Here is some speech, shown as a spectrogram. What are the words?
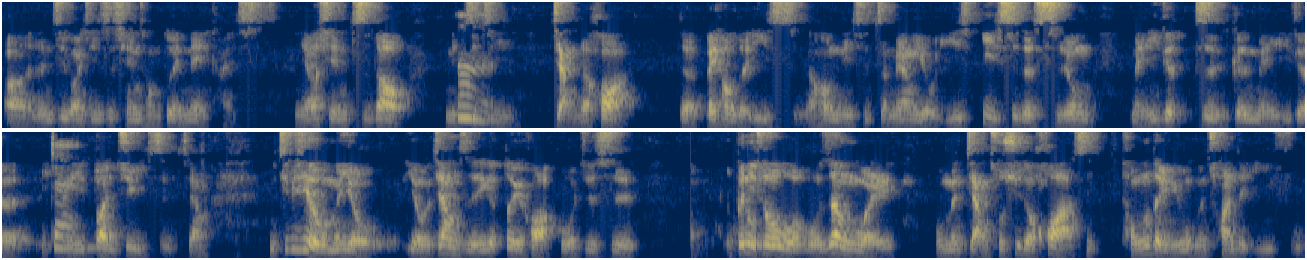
呃，人际关系是先从对内开始。你要先知道你自己。讲的话的背后的意思，然后你是怎么样有意意识的使用每一个字跟每一个每一段句子，这样，你记不记得我们有有这样子的一个对话过？就是我跟你说，我我认为我们讲出去的话是同等于我们穿的衣服，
